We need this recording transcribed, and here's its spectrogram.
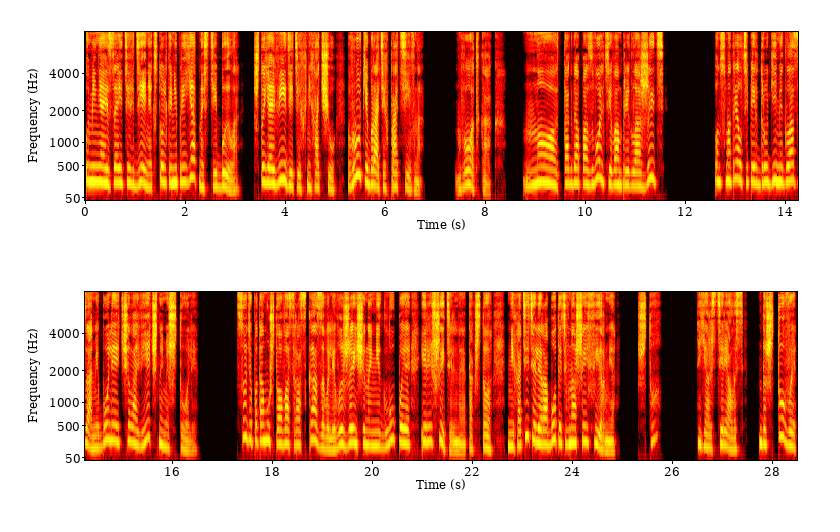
У меня из-за этих денег столько неприятностей было, что я видеть их не хочу, в руки брать их противно». «Вот как. Но тогда позвольте вам предложить...» Он смотрел теперь другими глазами, более человечными, что ли. Судя по тому, что о вас рассказывали, вы женщина не глупая и решительная, так что не хотите ли работать в нашей фирме? Что? Я растерялась. Да что вы,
